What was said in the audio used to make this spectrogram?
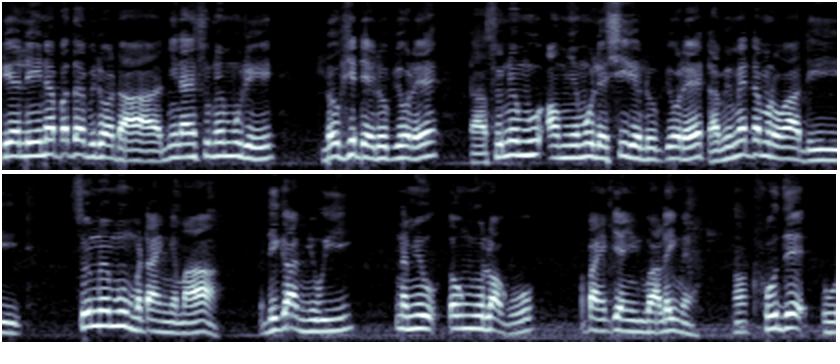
TLA နဲ့ပတ်သက်ပြီးတော့ဒါညီနိုင်ဆွေးနွေးမှုတွေလုပ်ဖြစ်တယ်လို့ပြောတယ်ဒါဆွေးနွေးမှုအောင်မြင်မှုလည်းရှိတယ်လို့ပြောတယ်ဒါပေမဲ့တက်မတော်ကဒီဆွေးနွေးမှုမတိုင်ခင်မှာအဓိကမျိုးကြီးနှစ်မျိုးသုံးမျိုးလောက်ကိုအပိုင်ပြန်ယူပါလိမ့်မယ်နော်ထိုးစစ်ဟို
